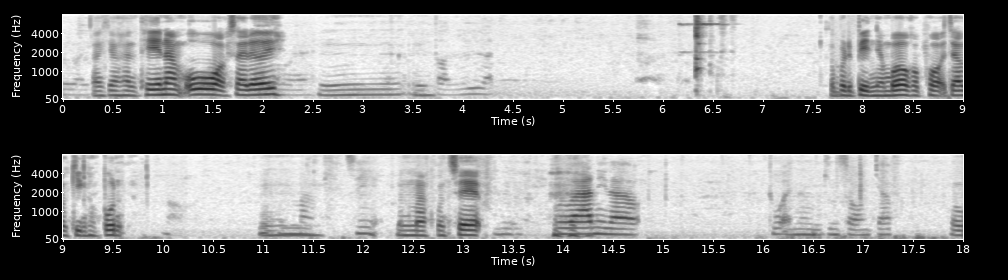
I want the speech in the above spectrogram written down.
ด้วยหลังจากหันเทน้ำโอ้วกใส่เลยอืม ก็มีตอนเลือด ก็บ่ได้เป็นหยังบ่ก็เพาะเจ้ากินข้าวปุ้นอืมมันหมักเซ่มันมักมันแซ่บเมื่อวานนี่นะถ้วยหนึ่งกินสองจับโอ้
